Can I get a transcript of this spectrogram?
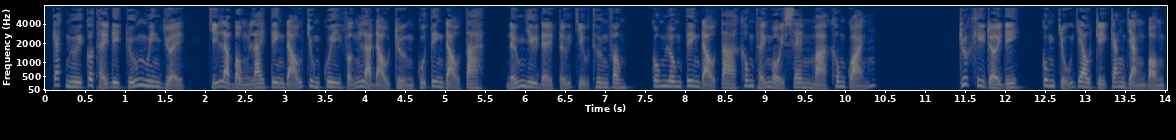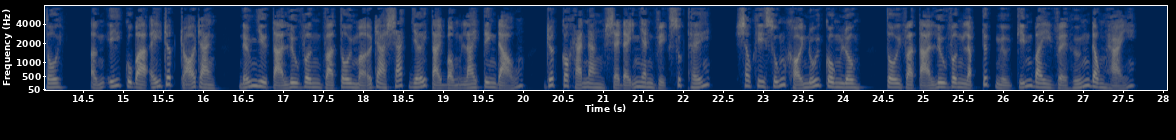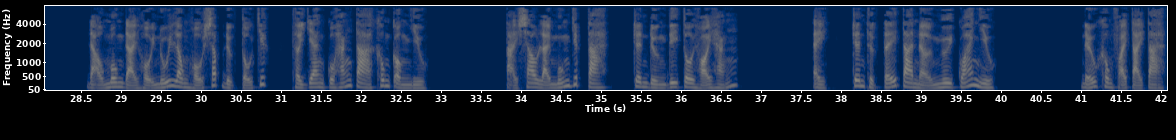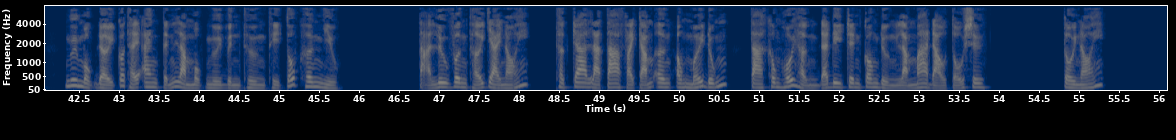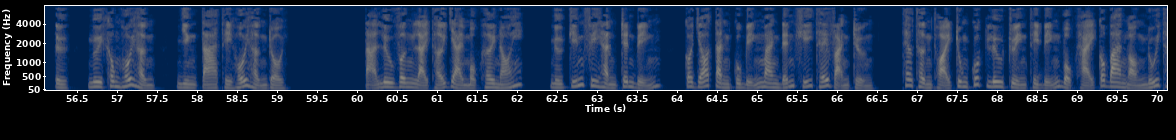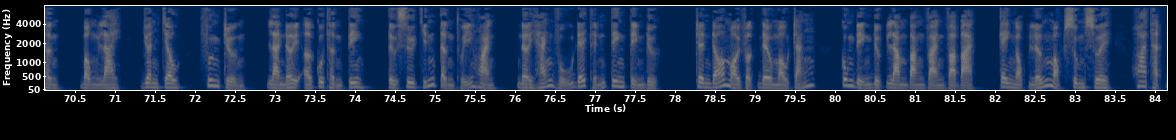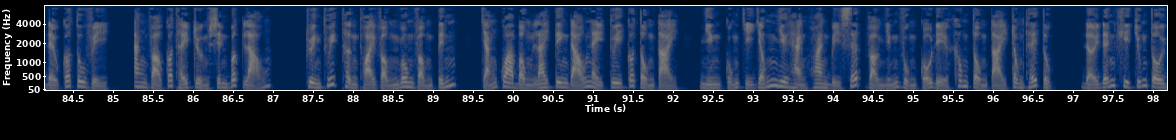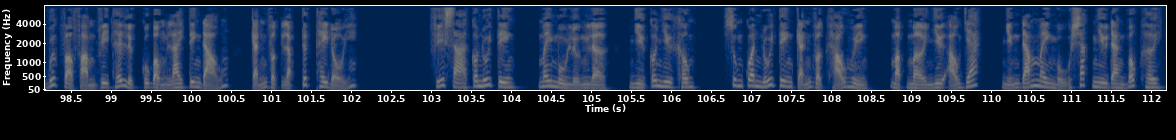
Các ngươi có thể đi cứu nguyên Duệ, chỉ là bồng lai tiên đảo chung quy vẫn là đạo trường của tiên đạo ta, nếu như đệ tử chịu thương vong, côn lôn tiên đạo ta không thể ngồi xem mà không quản. Trước khi rời đi, cung chủ giao trì căn dặn bọn tôi, ẩn ý của bà ấy rất rõ ràng, nếu như tạ Lưu Vân và tôi mở ra sát giới tại bồng lai tiên đảo, rất có khả năng sẽ đẩy nhanh việc xuất thế. Sau khi xuống khỏi núi Côn Lôn, tôi và tạ Lưu Vân lập tức ngự kiếm bay về hướng Đông Hải. Đạo môn đại hội núi Long Hổ sắp được tổ chức, thời gian của hắn ta không còn nhiều. Tại sao lại muốn giúp ta? Trên đường đi tôi hỏi hắn. Ê, trên thực tế ta nợ ngươi quá nhiều. Nếu không phải tại ta, ngươi một đời có thể an tĩnh làm một người bình thường thì tốt hơn nhiều. Tạ Lưu Vân thở dài nói, thật ra là ta phải cảm ơn ông mới đúng, ta không hối hận đã đi trên con đường làm ma đạo tổ sư. Tôi nói. Ừ, ngươi không hối hận, nhưng ta thì hối hận rồi. Tạ Lưu Vân lại thở dài một hơi nói, ngự kiếm phi hành trên biển, có gió tanh của biển mang đến khí thế vạn trượng. Theo thần thoại Trung Quốc lưu truyền thì biển Bột Hải có ba ngọn núi thần, Bồng Lai, Doanh Châu, Phương Trượng, là nơi ở của thần tiên, từ xưa chính tầng Thủy Hoàng, nơi Hán Vũ Đế thỉnh tiên tìm được. Trên đó mọi vật đều màu trắng, cung điện được làm bằng vàng và bạc, cây ngọc lớn mọc xung xuê, hoa thạch đều có tu vị, ăn vào có thể trường sinh bất lão. Truyền thuyết thần thoại vọng ngôn vọng tính, chẳng qua bồng lai tiên đảo này tuy có tồn tại, nhưng cũng chỉ giống như hàng hoang bị xếp vào những vùng cổ địa không tồn tại trong thế tục. Đợi đến khi chúng tôi bước vào phạm vi thế lực của bồng lai tiên đảo, cảnh vật lập tức thay đổi. Phía xa có núi tiên, mây mù lượn lờ, như có như không, xung quanh núi tiên cảnh vật hảo huyền, mập mờ như ảo giác, những đám mây ngũ sắc như đang bốc hơi.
